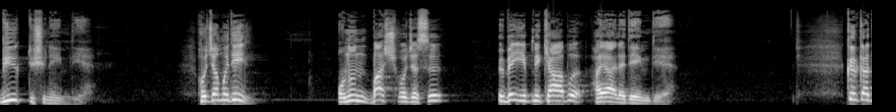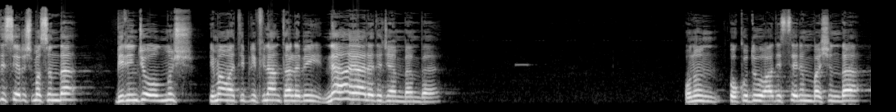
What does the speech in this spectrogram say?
Büyük düşüneyim diye. Hocamı değil, onun baş hocası Übey İbni Kâb'ı hayal edeyim diye. 40 hadis yarışmasında birinci olmuş İmam Hatipli filan talebeyi ne hayal edeceğim ben be? Onun okuduğu hadislerin başında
